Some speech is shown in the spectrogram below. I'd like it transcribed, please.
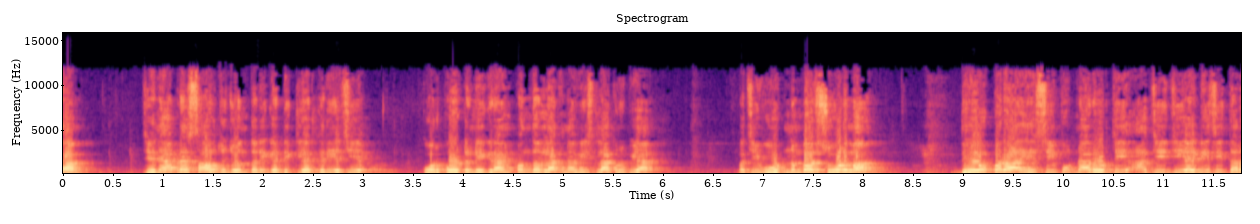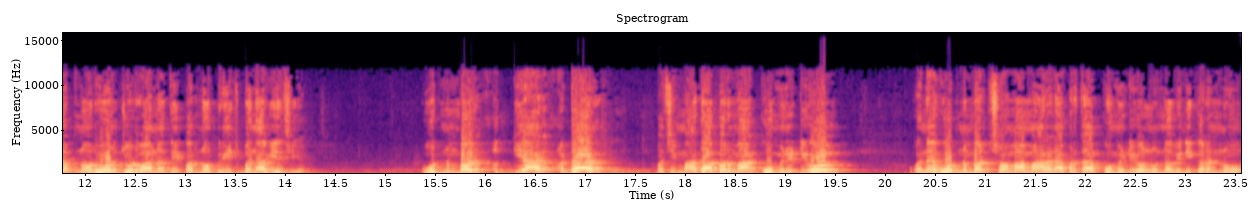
ગામ, જેને આપણે સાઉથ ઝોન તરીકે ડિક્લેર કરીએ છીએ. કોર્પોરેટરની ગ્રાન્ટ પંદર લાખના વીસ લાખ રૂપિયા પછી વોર્ડ નંબર સોળમાં દેવપરા એસી ફૂટના રોડથી આજી જીઆઈડીસી તરફનો રોડ જોડવા નદી પરનો બ્રિજ બનાવીએ છીએ. વોર્ડ નંબર અગિયાર અઢાર, પછી માધાપરમાં કોમ્યુનિટી હોલ અને વોર્ડ નંબર છમાં મહારાણા પ્રતાપ કોમ્યુનિટી હોલનું નવીનીકરણનું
